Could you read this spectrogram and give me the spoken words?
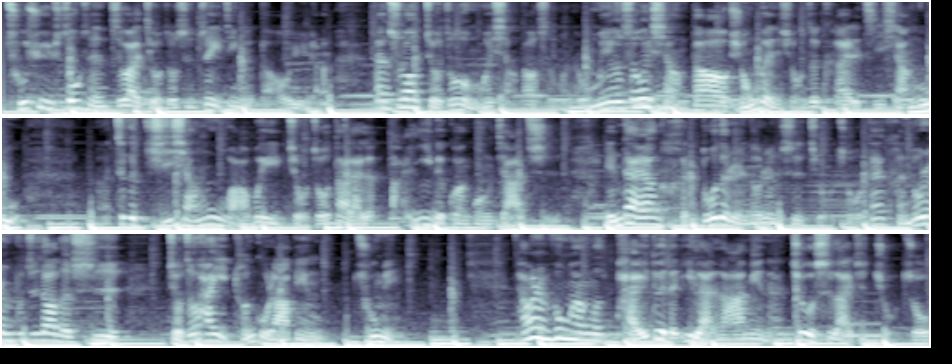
除去冲绳之外，九州是最近的岛屿啊。但说到九州，我们会想到什么呢？我们有时候会想到熊本熊这可爱的吉祥物啊，这个吉祥物啊，为九州带来了百亿的观光价值，连带让很多的人都认识九州。但很多人不知道的是，九州还以豚骨拉面出名。台湾人疯狂排队的一兰拉面呢，就是来自九州。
